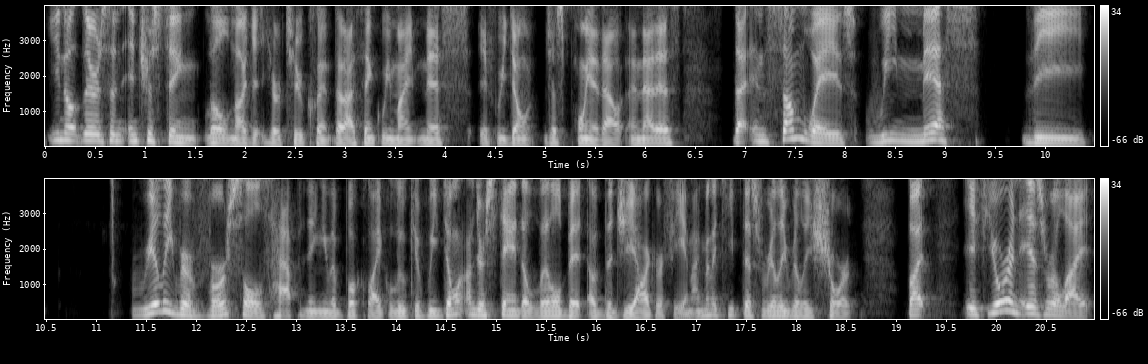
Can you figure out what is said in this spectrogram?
You know, there's an interesting little nugget here too, Clint, that I think we might miss if we don't just point it out. And that is that in some ways we miss the really reversals happening in a book like Luke if we don't understand a little bit of the geography. And I'm going to keep this really, really short. But if you're an Israelite,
